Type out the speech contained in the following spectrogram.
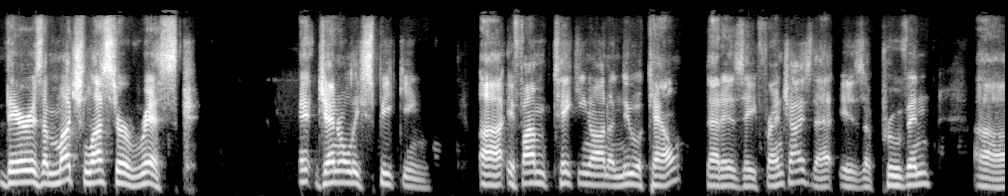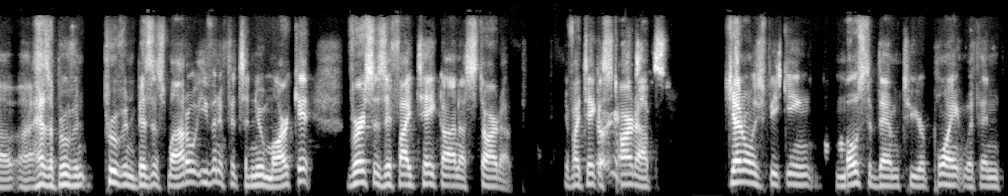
there is a much lesser risk, eh, generally speaking, uh, if I'm taking on a new account that is a franchise that is a proven uh, uh, has a proven proven business model, even if it's a new market, versus if I take on a startup. If I take a startup, generally speaking, most of them, to your point, within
